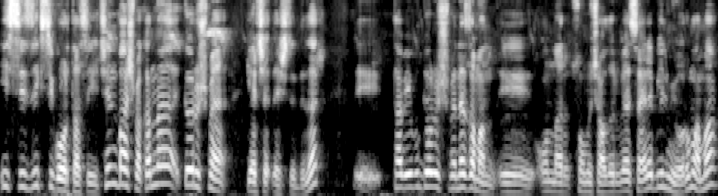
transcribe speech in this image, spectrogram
işsizlik sigortası için başbakanla görüşme gerçekleştirdiler. E, tabii bu görüşme ne zaman e, onlar sonuç alır vesaire bilmiyorum ama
